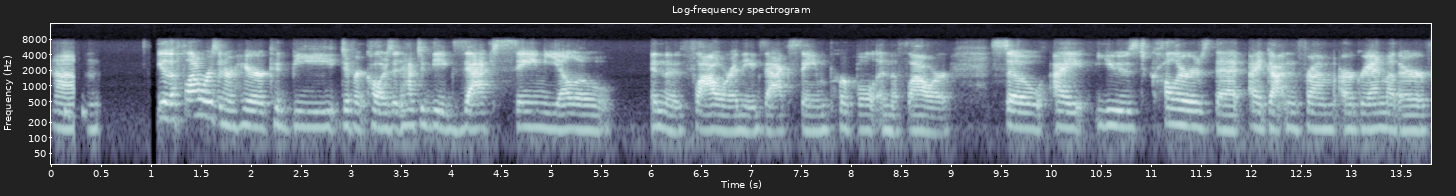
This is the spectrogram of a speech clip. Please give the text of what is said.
But um, you know, the flowers in her hair could be different colors. It didn't have to be the exact same yellow in the flower and the exact same purple in the flower. So I used colors that I'd gotten from our grandmother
